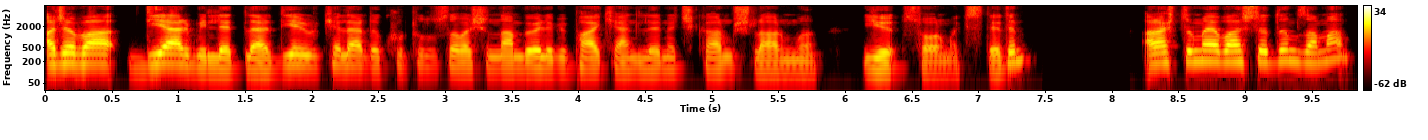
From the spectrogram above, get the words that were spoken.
Acaba diğer milletler, diğer ülkeler de Kurtuluş Savaşı'ndan böyle bir pay kendilerine çıkarmışlar mı?'yı sormak istedim. Araştırmaya başladığım zaman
